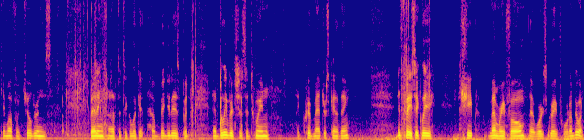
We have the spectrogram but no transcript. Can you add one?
came off of children's bedding. I'll have to take a look at how big it is, but I believe it's just a twin like crib mattress kind of thing. It's basically cheap memory foam that works great for what I'm doing.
